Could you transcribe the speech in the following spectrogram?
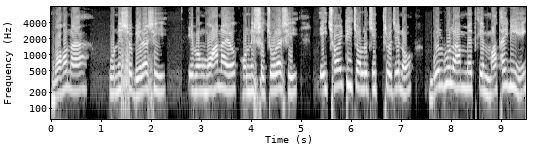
মোহনা উনিশশো বিরাশি এবং মহানায়ক উনিশশো চৌরাশি, এই ছয়টি চলচ্চিত্র যেন বুলবুল আহমেদকে মাথায় নিয়েই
